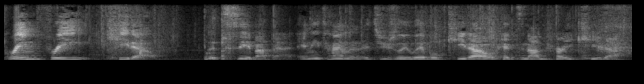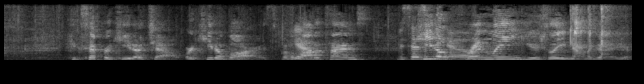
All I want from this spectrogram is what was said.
Grain free keto. Let's see about that. Anytime it's usually labeled keto, it's not very keto. Except for keto chow or keto bars. But a Yeah. lot of times, If it says keto, keto- friendly, usually not a good idea.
